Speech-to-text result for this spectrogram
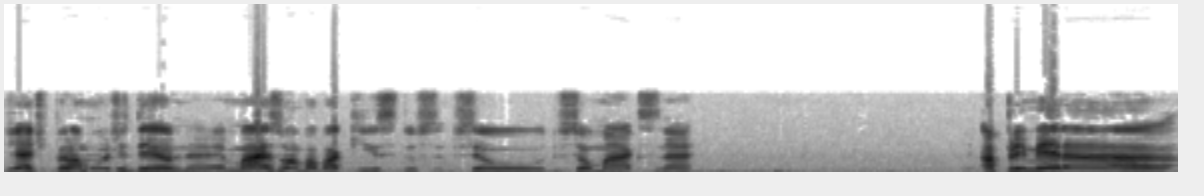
Gente, pelo amor de Deus, né? É mais uma babaquice do, do, seu, do seu Max, né? A primeira.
